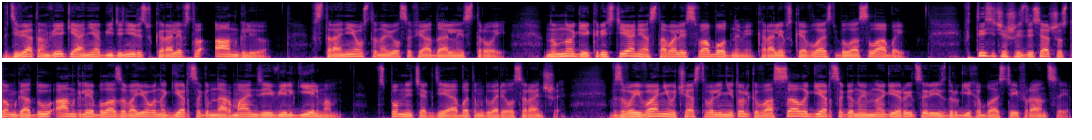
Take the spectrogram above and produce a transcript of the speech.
В IX веке они объединились в королевство Англию. В стране установился феодальный строй. Но многие крестьяне оставались свободными, королевская власть была слабой. В 1066 году Англия была завоевана герцогом Нормандии Вильгельмом. Вспомните, где об этом говорилось раньше. В завоевании участвовали не только вассалы герцога, но и многие рыцари из других областей Франции.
